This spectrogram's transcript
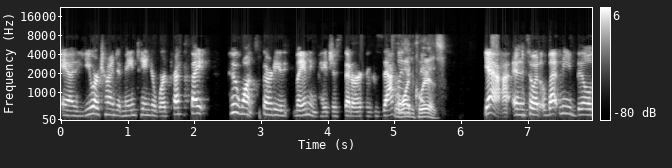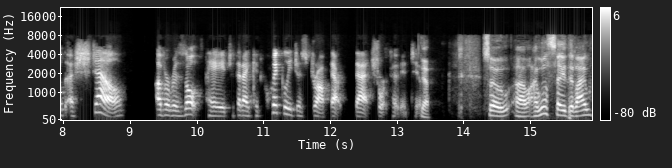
and you are trying to maintain your WordPress site, who wants 30 landing pages that are exactly for one quiz? Yeah. And so it let me build a shell of a results page that I could quickly just drop that that short code into. Yep. So uh, I will say that I've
